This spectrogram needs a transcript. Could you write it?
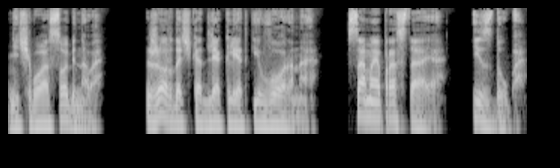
Ничего особенного. Жердочка для клетки ворона. Самая простая, из дуба.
